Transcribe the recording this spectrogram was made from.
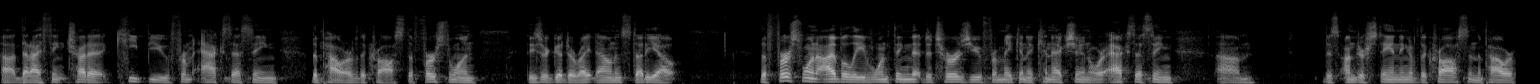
uh, that I think try to keep you from accessing the power of the cross. The first one, these are good to write down and study out. The first one, I believe, one thing that deters you from making a connection or accessing um, this understanding of the cross and the power,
